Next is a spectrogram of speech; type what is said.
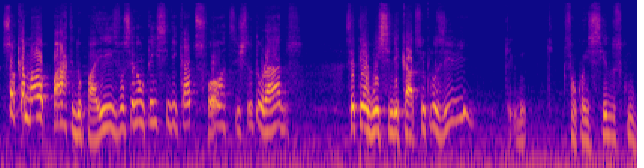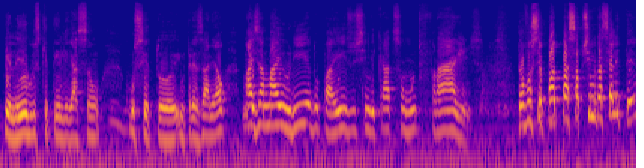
Só que a maior parte do país você não tem sindicatos fortes, estruturados. Você tem alguns sindicatos, inclusive, que, que são conhecidos como pelegos, que têm ligação com o setor empresarial, mas a maioria do país, os sindicatos são muito frágeis. Então você pode passar por cima da CLT.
